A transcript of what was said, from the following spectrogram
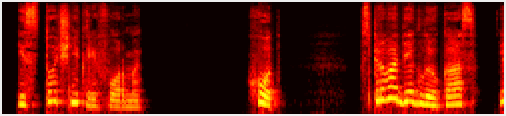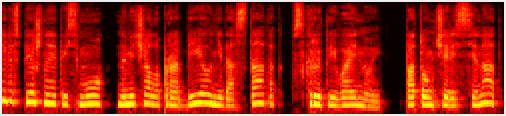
– источник реформы. Ход. Сперва беглый указ или спешное письмо намечало пробел, недостаток, вскрытый войной. Потом через Сенат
